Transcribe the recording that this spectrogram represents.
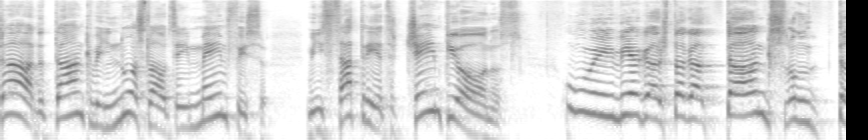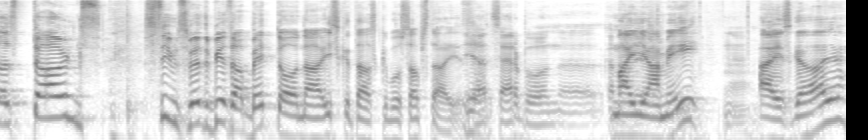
tāda tanka viņi noslaucīja Memphisu. Viņi satrieca čempionus. Un viņi vienkārši tagad tanks, un tas tanks simts metru biezā betonā izskatās, ka būs apstājies. Jā. Serbu un uh, Miami Jā. aizgāja.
